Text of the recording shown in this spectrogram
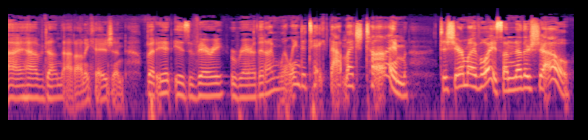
I have done that on occasion, but it is very rare that I'm willing to take that much time to share my voice on another show.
